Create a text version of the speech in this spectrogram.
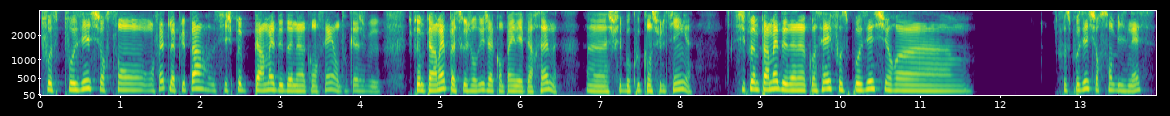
faut se poser sur son. En fait, la plupart, si je peux me permettre de donner un conseil, en tout cas, je veux, je peux me permettre parce qu'aujourd'hui, j'accompagne des personnes. Euh, je fais beaucoup de consulting. Si je peux me permettre de donner un conseil, il faut se poser sur. Euh... faut se poser sur son business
